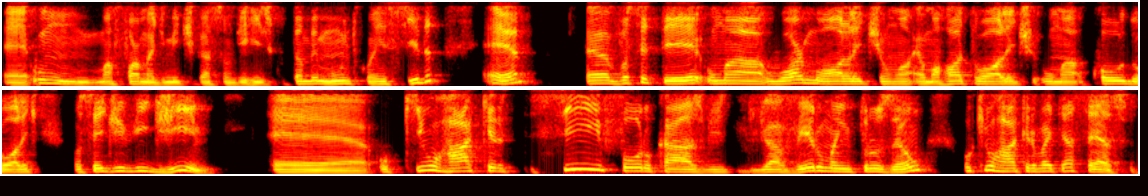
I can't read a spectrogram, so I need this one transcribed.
É, um, uma forma de mitigação de risco também muito conhecida é, é você ter uma warm wallet, uma, é uma hot wallet, uma cold wallet, você dividir é, o que o hacker, se for o caso de, de, haver uma intrusão, o que o hacker vai ter acesso.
